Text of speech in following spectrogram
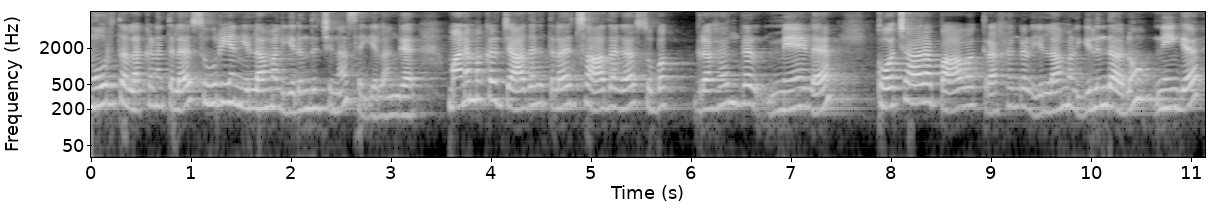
முகூர்த்த லக்கணத்தில் சூரியன் இல்லாமல் இருந்துச்சுன்னா செய்யலாங்க. மணமக்கள் ஜாதகத்தில் சாதக சுப கிரகங்கள் மேலே கோச்சார பாவ கிரகங்கள் இல்லாமல் இருந்தாலும் நீங்கள்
